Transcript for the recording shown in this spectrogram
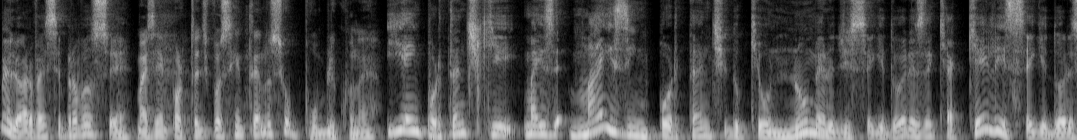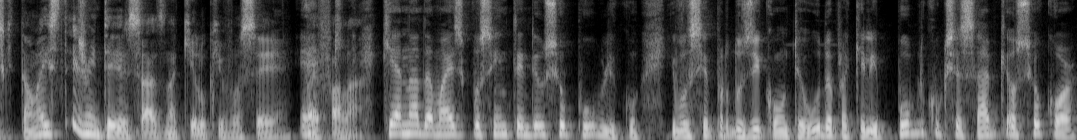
melhor vai ser para você. Mas é importante que você entenda o seu público, né? E é importante que, mas mais importante do que o número de seguidores é que aqueles seguidores que estão lá estejam interessados naquilo que você é, vai falar. Que, que, é nada mais que você entender o seu público e você produzir conteúdo para aquele público que você sabe que é o seu core.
